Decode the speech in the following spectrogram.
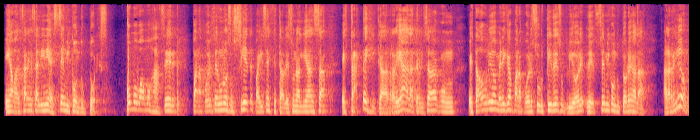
en avanzar en esa línea de semiconductores. ¿Cómo vamos a hacer para poder ser uno de esos siete países que establece una alianza estratégica, real, aterrizada con Estados Unidos de América para poder surtir de de semiconductores a la, a la región?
